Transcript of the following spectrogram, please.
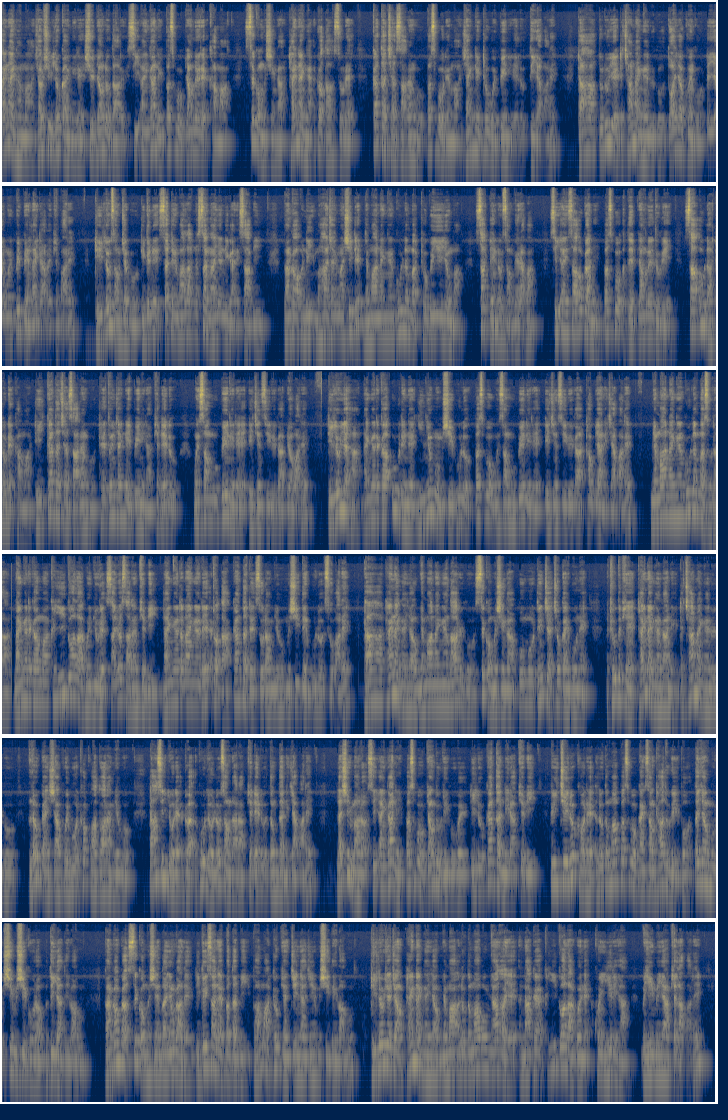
ထိုင်းနိုင်ငံမှာရောက်ရှိလုပ်ကိုင်နေတဲ့ရွှေပြောင်းလုပ်သားတွေ CI ကနေ passport ပြောင်းလဲတဲ့အခါမှာစစ်ကော်မရှင်ကထိုင်းနိုင်ငံအတွက်သားဆိုတဲ့ကတ်သက်ချက်စာတမ်းကို passport ထဲမှာရိုက်နှိပ်ထုတ်ဝေပေးနေတယ်လို့သိရပါတယ်။ဒါဟာသူတို့ရဲ့တခြားနိုင်ငံတွေကိုတွားရောက်ခွင့်ကိုတရားဝင်ပိတ်ပင်လိုက်တာပဲဖြစ်ပါတယ်။ဒီလှုပ်ဆောင်ချက်ကိုဒီကနေ့စက်တင်ဘာလ25ရက်နေ့ကနေစပြီးဘန်ကောက်အနီးမဟာချိုင်မှာရှိတဲ့မြန်မာနိုင်ငံကူးလက်မှတ်ထုတ်ပေးရေးရုံမှာစတင်လှုပ်ဆောင်ခဲ့တာပါ။ CI စာအုပ်ကနေ passport အသစ်ပြောင်းလဲသူတွေစာအုပ်လာထုတ်တဲ့အခါမှာဒီကန့်သက်ချက်စာတမ်းကိုထည့်သွင်းရိုက်နှိပ်ပေးနေတာဖြစ်တယ်လို့ဝန်ဆောင်မှုပေးနေတဲ့ agency တွေကပြောပါတယ်။ဒီလုပ်ရက်ဟာနိုင်ငံတကာဥပဒေနဲ့ညီညွတ်မှုမရှိဘူးလို့ passport ဝန်ဆောင်မှုပေးနေတဲ့ agency တွေကထောက်ပြနေကြပါတယ်။မြန်မာနိုင်ငံကူးလက်မှတ်ဆိုတာနိုင်ငံတကာမှာခရီးသွားလာခွင့်ပြုတဲ့စာရွက်စာတမ်းဖြစ်ပြီးနိုင်ငံတကာနိုင်ငံတည်းအတွက်သာကန့်သက်တယ်ဆိုတာမျိုးမရှိသင့်ဘူးလို့ဆိုပါတယ်။ဒါဟာထိုင်းနိုင်ငံရောက်မြန်မာနိုင်ငံသားတွေကိုစစ်ကော်မရှင်ကပုံမတင်းကျပ်ချုပ်ကင်ဖို့နဲ့ အထူးသဖြင့်ထိုင်းနိုင်ငံကနေတခြားနိုင်ငံတွေကိုအလောက်ကန်ရှာဖွေဖို့ထွက်ခွာသွားတာမျိုးကိုတားဆီးလိုတဲ့အတွက်အခုလိုလှုံ့ဆော်လာတာဖြစ်တယ်လို့သုံးသပ်နေကြပါတယ်။လက်ရှိမှာတော့ CI ကနေ passport ပြောင်းသူတွေကိုပဲဒီလိုကန့်သက်နေတာဖြစ်ပြီး PJ လို့ခေါ်တဲ့အလုပ်သမား passport ကိုင်ဆောင်ထားသူတွေအပေါ်တက်ရောက်မှုရှိမရှိကိုတော့မသိရသေးပါဘူး။ဘန်ကောက်ကစစ်ကော်မရှင်တန်ယုံကလည်းဒီကိစ္စနဲ့ပတ်သက်ပြီးဘာမှထုတ်ပြန်ကြေညာခြင်းမရှိသေးပါဘူး။ဒီလို့ရကြောင့်ထိုင်းနိုင်ငံရောက်မြန်မာအလုပ်သမားပေါင်းများစွာရဲ့အနာဂတ်ခရီးသွားလာခွင့်နဲ့အခွင့်အရေးတွေဟာ မရေမရာဖြစ်လာပါတယ်။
